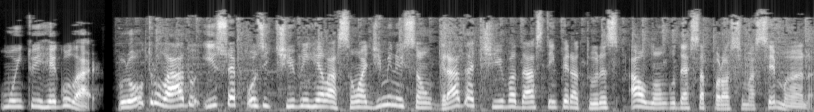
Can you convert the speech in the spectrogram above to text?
muito irregular. Por outro lado, isso é positivo em relação à diminuição gradativa das temperaturas ao longo dessa próxima semana.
